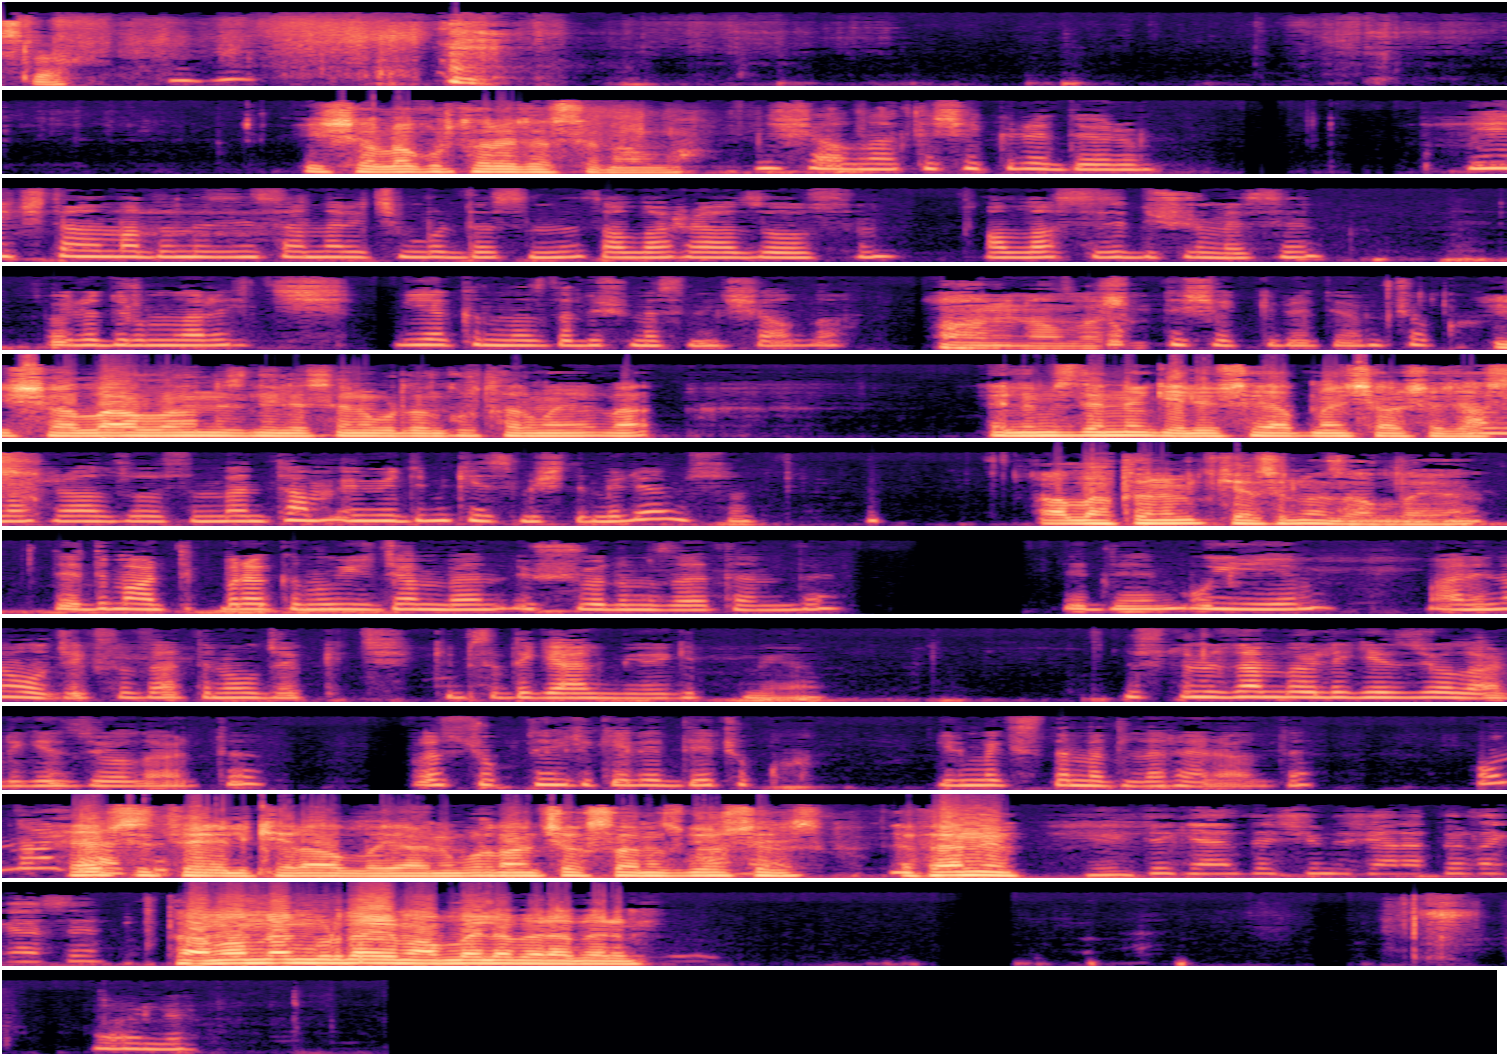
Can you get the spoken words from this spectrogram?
Başla. İnşallah kurtaracağız seni Allah. İnşallah teşekkür ediyorum. Hiç tanımadığınız insanlar için buradasınız. Allah razı olsun. Allah sizi düşürmesin. Böyle durumlara hiç bir yakınınızda düşmesin inşallah. Amin ablacığım. Çok teşekkür ediyorum. Çok. İnşallah Allah'ın izniyle seni buradan kurtarmaya elimizden ne geliyorsa yapmaya çalışacağız. Allah razı olsun. Ben tam ümidimi kesmiştim biliyor musun? Allah'tan ümit kesilmez abla ya. Dedim artık bırakın uyuyacağım ben. Üşüyordum zaten de. Dedim uyuyayım. Hani ne olacaksa zaten olacak hiç. Kimse de gelmiyor gitmiyor. Üstünüzden böyle geziyorlardı geziyorlardı. Burası çok tehlikeli diye çok girmek istemediler herhalde. Onlar da Hepsi haklı. tehlikeli abla yani buradan çıksanız görseniz. Efendim Mehdi geldi şimdi jeneratör de gelsin. tamam ben buradayım ablayla beraberim. Öyle.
